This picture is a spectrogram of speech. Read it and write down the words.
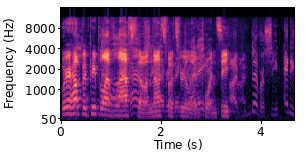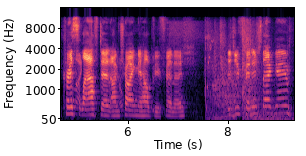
We're helping people have laughs though, and that's what's really important. See, I've never seen anything Chris like it. laughed at I'm trying to help you finish. Did you finish that game?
